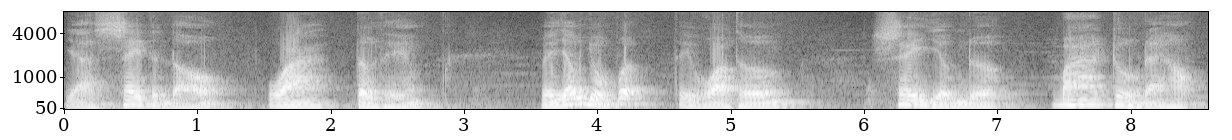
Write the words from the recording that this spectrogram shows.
và xây tịnh độ qua từ thiện. Về giáo dục á, thì hòa thượng xây dựng được ba trường đại học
